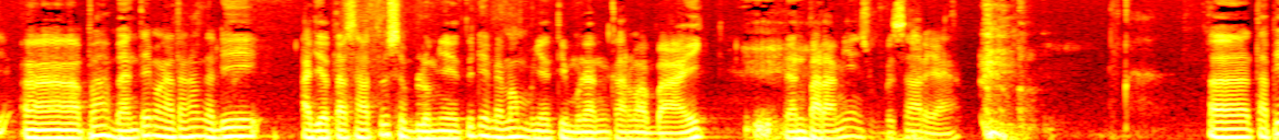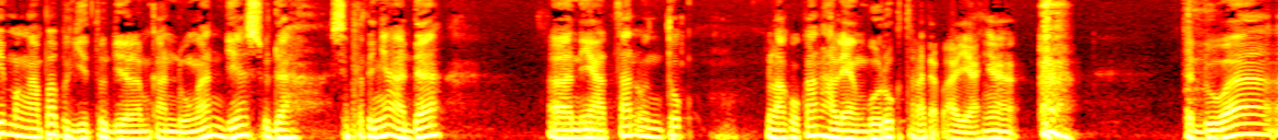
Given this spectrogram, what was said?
Uh, apa Bante mengatakan tadi Ajata satu sebelumnya itu dia memang punya timbunan karma baik dan parami yang cukup besar ya. Uh, tapi mengapa begitu di dalam kandungan dia sudah sepertinya ada uh, niatan untuk melakukan hal yang buruk terhadap ayahnya. Kedua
